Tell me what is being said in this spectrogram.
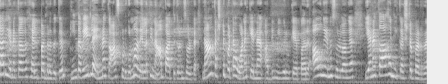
யார்? எனக்காக ஹெல்ப் பண்ணுறதுக்கு இந்த வீட்டில் என்ன காசு கொடுக்கணுமோ அது எல்லாத்தையும் நான் பார்த்துக்கிறேன்னு சொல்லிட்டேன். நான் கஷ்டப்பட்டா உனக்கு என்ன? அப்படின்னு இவரு கேட்பாரு அவங்க என்ன சொல்லுவாங்க? எனக்காக நீ கஷ்டப்படுற.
